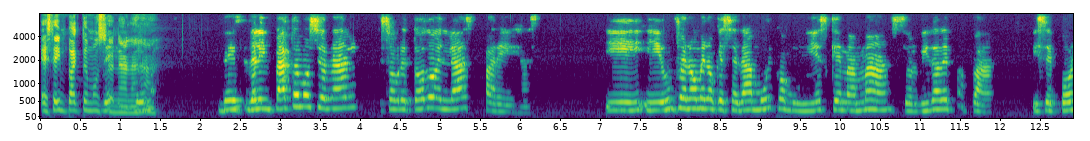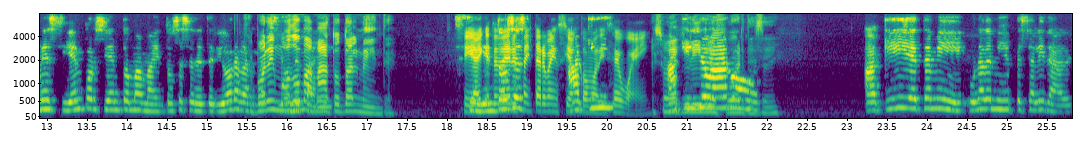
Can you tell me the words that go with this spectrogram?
Ese impacto emocional, de- ajá. de- del impacto emocional, sobre todo en las parejas. Y, y un fenómeno que se da muy común y es que mamá se olvida de papá y se pone 100% mamá, entonces se deteriora la Se pone en relación modo mamá totalmente. Sí, hay que tener entonces, esa intervención, como dice Wayne. Es un Aquí equilibrio yo hago- fuerte, sí. Aquí este es mi, una de mis especialidades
